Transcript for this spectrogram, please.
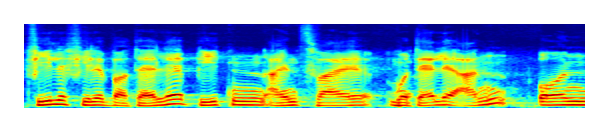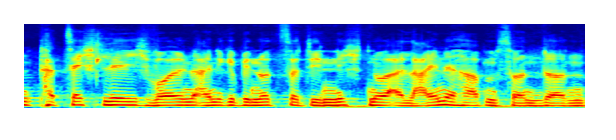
Viele, viele Bordelle bieten ein, zwei zwei Modelle an und tatsächlich wollen einige Benutzer die nicht nur alleine haben, sondern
